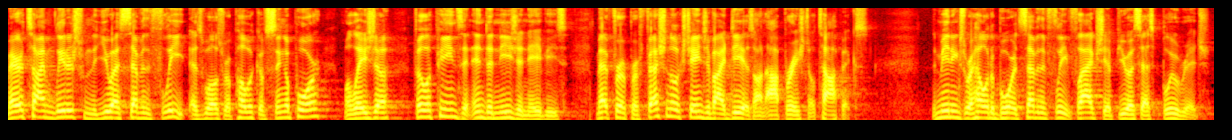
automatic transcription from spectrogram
Maritime leaders from the U.S. 7th Fleet, as well as Republic of Singapore, Malaysia, Philippines, and Indonesia navies, met for a professional exchange of ideas on operational topics. The meetings were held aboard 7th Fleet flagship USS Blue Ridge.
